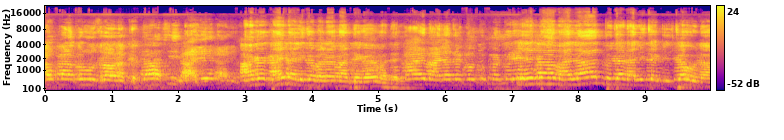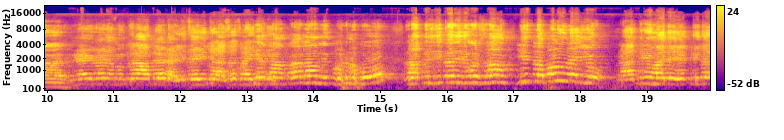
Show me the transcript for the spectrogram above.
अवकाळ करून उचलावं लागते. अगं काय झाली जबड आहे मारते ग मध्ये काय भाल्याचं कौतुक करतो रे एका भाला तुझ्या ढालीच्या किलच्या होणार. नाही मॅडम, मग तुला आपल्या ढालीचा इतिहासच माहिती हे नाही. काम कर लांब पडू नको रात्रीची कधी गोष्ट सांग? इथं पळून जाईल. रात्री माझ्या एकटीच्या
